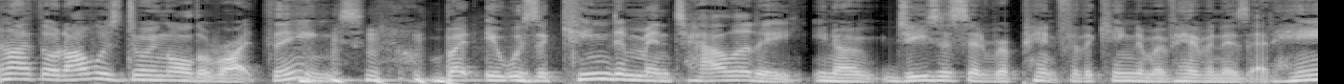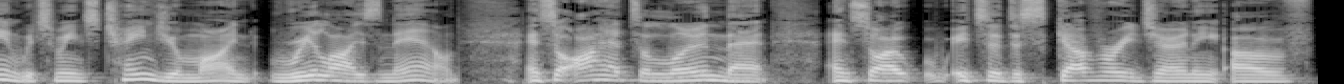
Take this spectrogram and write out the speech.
And I thought I was doing all the right things, but it was a kingdom mentality. You know, Jesus said, repent for the kingdom of heaven is at hand, which means change your mind, realize now. And so I had to learn that. And so I, it's a discovery journey of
